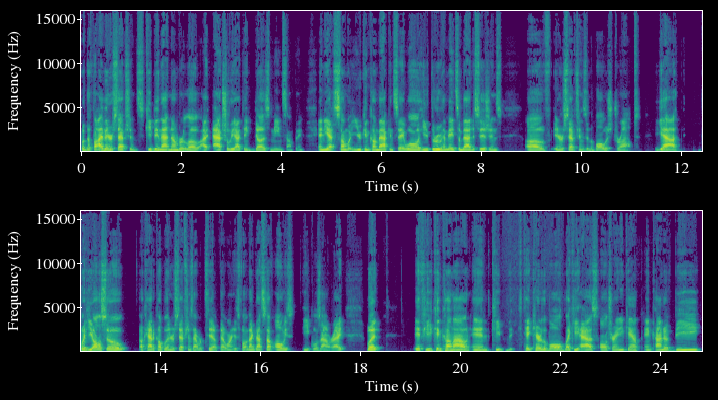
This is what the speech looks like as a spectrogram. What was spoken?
but the five interceptions, keeping that number low, I actually I think does mean something. And yes, some you can come back and say, well, he threw made some bad decisions of interceptions and the ball was dropped. Yeah, but he also uh, had a couple interceptions that were tipped that weren't his fault. Like that stuff always equals out, right? But if he can come out and keep take care of the ball like he has all training camp and kind of be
